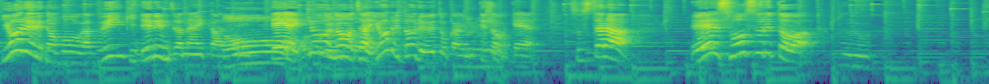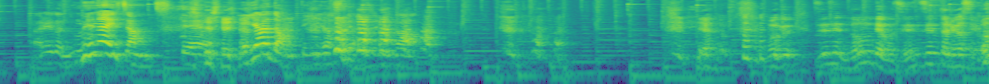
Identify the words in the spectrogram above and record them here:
夜の方が雰囲気出るんじゃないかって言って今日のじゃあ夜撮る？とか言ってたわけ。そしたらえー、そうするとあのあれが飲めないじゃんっつって嫌だって言い出して初めが。いや僕全然飲んでも全然取りますよ。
